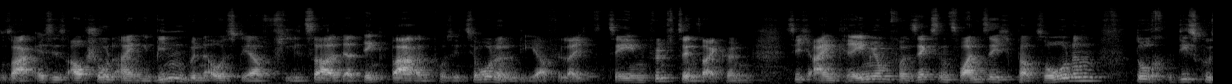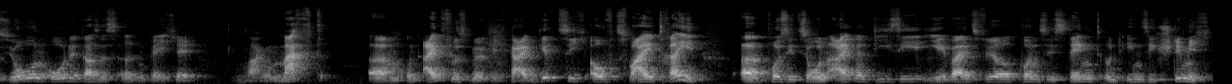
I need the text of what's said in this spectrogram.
sozusagen, es ist auch schon ein Gewinn, wenn aus der Vielzahl der denkbaren Positionen, die ja vielleicht 10, 15 sein können, sich ein Gremium von 26 Personen durch Diskussion, ohne dass es irgendwelche sagen, Macht- ähm, und Einflussmöglichkeiten gibt, sich auf zwei, drei äh, Positionen eignet, die sie jeweils für konsistent und in sich stimmig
